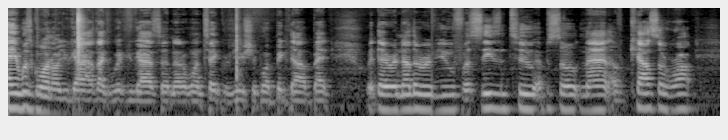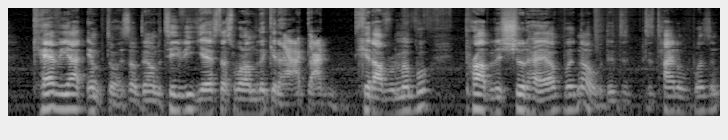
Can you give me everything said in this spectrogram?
Hey, what's going on, you guys? Like with you guys, another one take review. Your boy Big Dog back with there another review for season two, episode nine of Castle Rock. Caveat emptor. It's up there on the TV. Yes, that's what I'm looking at. I, I could I remember? Probably should have, but no, the, the, the title wasn't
